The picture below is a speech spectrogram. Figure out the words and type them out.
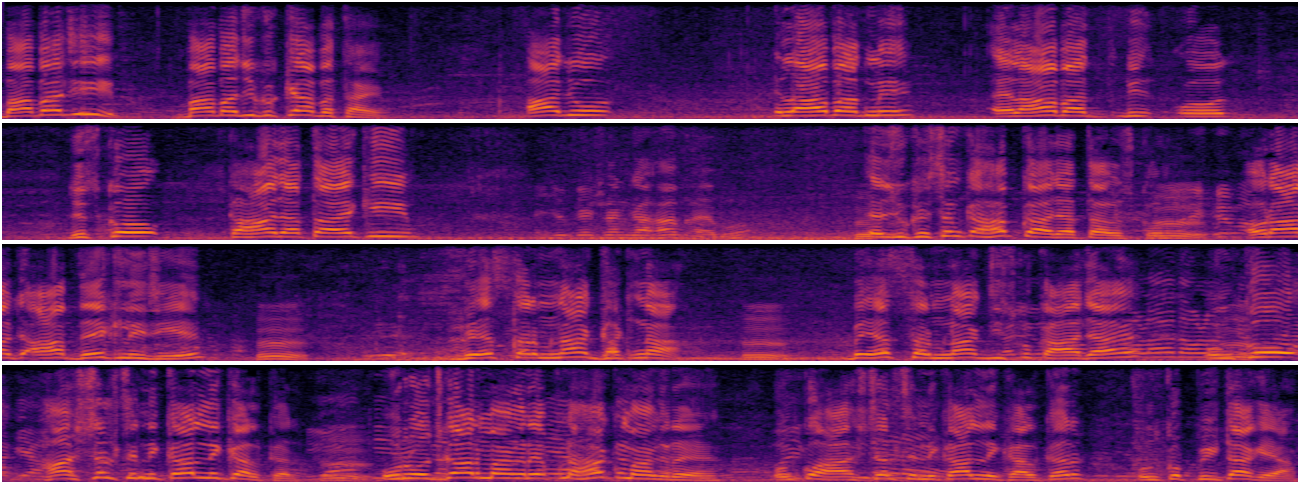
बाबा जी बाबा जी को क्या बताएँ? आज वो इलाहाबाद में, इलाहाबाद जिसको कहा जाता है कि एजुकेशन का हब है वो? एजुकेशन का हब कहा जाता है उसको। और आज आप देख लीजिए बेहद शर्मनाक घटना बेहद शर्मनाक जिसको कहा जाए उनको हॉस्टल से निकाल निकाल कर वो रोज़गार मांग रहे हैं अपना हक मांग रहे हैं उनको हॉस्टल से निकाल निकाल कर उनको पीटा गया।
